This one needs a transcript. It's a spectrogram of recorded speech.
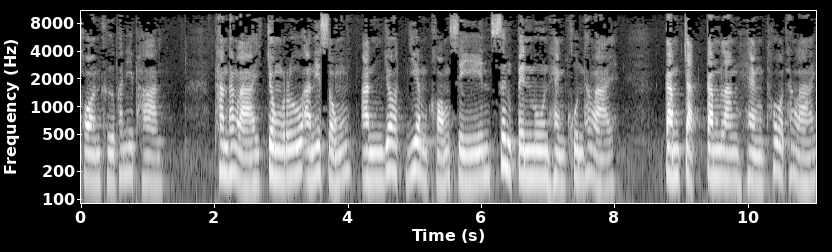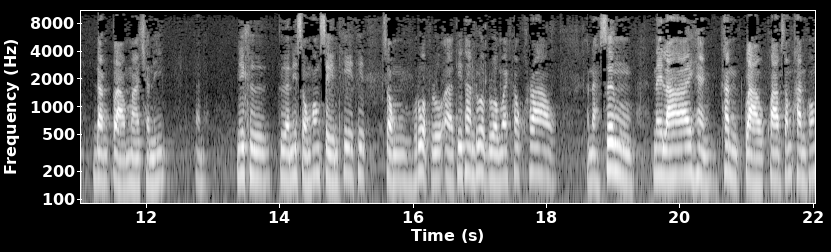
ครคือพระนิพพาน ท่านทั้งหลายจงรู้อนิสงส์อันยอดเยี่ยมของศีล ซึ่งเป็นมูลแห่งคุณทั้งหลายกำจัดกำลังแห่งโทษทั้งหลาย ดังกล่าวมาชนี้ นี่คือคืออนิสงส์ของศีลที่ที่ทรงรวบรวมที่ท่านรวบรวมไว้คร่าวๆนะซึ่ง ในหลายแห่งท่านกล่าวความสำคัญของ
